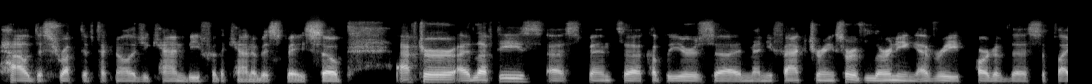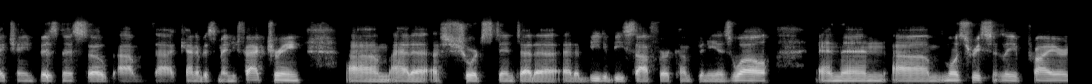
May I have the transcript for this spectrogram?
how disruptive technology can be for the cannabis space. So, after I'd left Eaze, uh, spent a couple of years uh, in manufacturing, sort of learning every part of the supply chain business. So, um, uh, cannabis manufacturing. Um, I had a, a, short stint at a at a B two B software company as well. And then, um, most recently, prior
